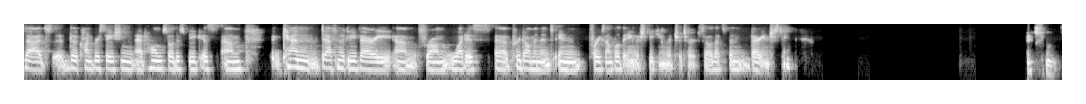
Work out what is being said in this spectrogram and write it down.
that the conversation at home, so to speak, is um, can definitely vary um, from what is uh, predominant in, for example, the English speaking literature. So that's been very interesting. Excellent.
